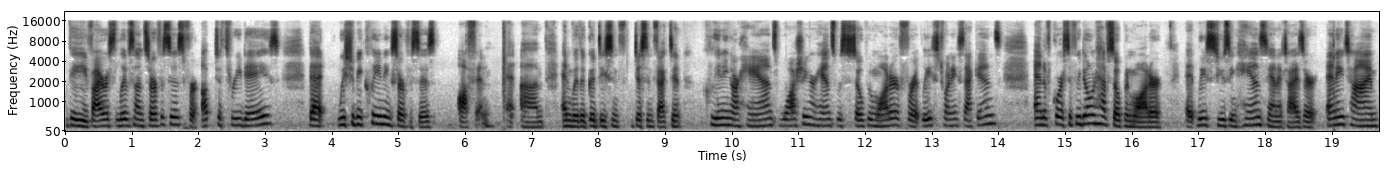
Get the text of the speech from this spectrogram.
the virus lives on surfaces for up to three days, that we should be cleaning surfaces often um, and with a good disinf- disinfectant. Cleaning our hands, washing our hands with soap and water for at least 20 seconds. And of course, if we don't have soap and water, at least using hand sanitizer anytime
